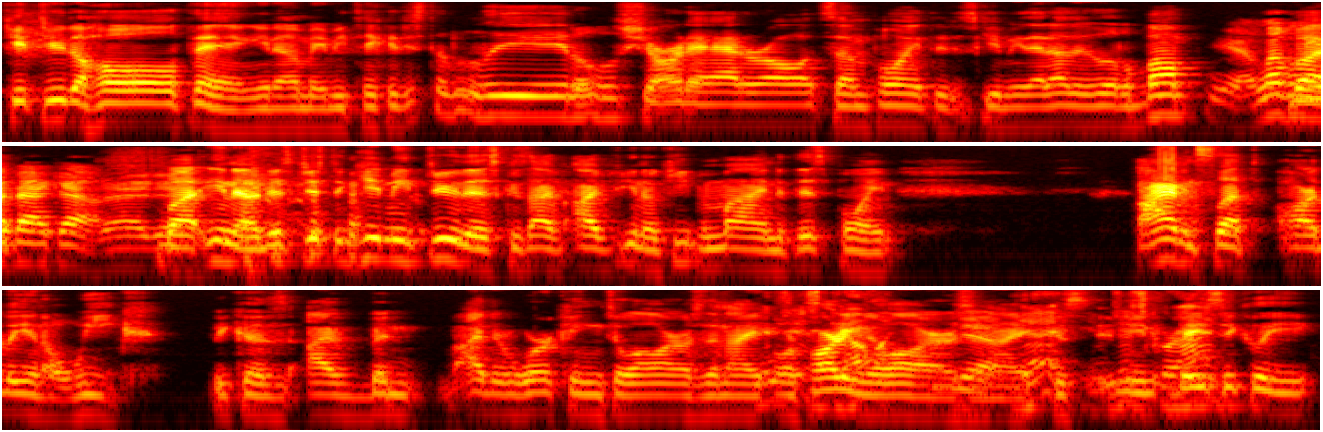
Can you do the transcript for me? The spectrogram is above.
get through the whole thing. You know, maybe take a, just a little short Adderall at some point to just give me that other little bump. Yeah, level but, back out, right? Yeah. But you know, just just to get me through this because I've I've you know keep in mind at this point, I haven't slept hardly in a week because I've been either working till all hours of the night You're or partying till all hours of the night. Because yeah, I mean, basically,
